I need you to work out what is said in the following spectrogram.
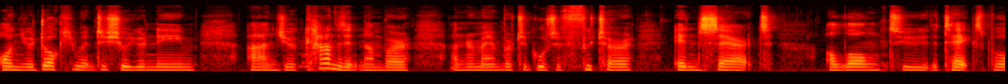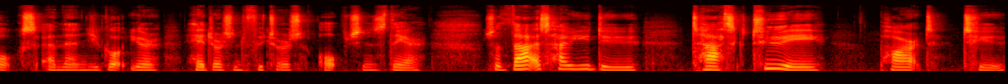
on your document to show your name and your candidate number. And remember to go to footer, insert, along to the text box and then you've got your headers and footers options there. So that is how you do Task 2A, Part 2.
